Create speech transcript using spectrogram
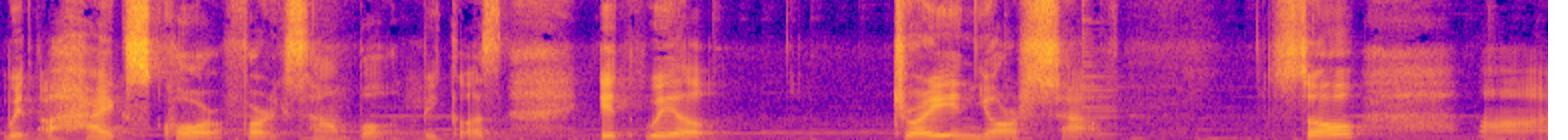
with a high score, for example, because it will drain yourself. So uh,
